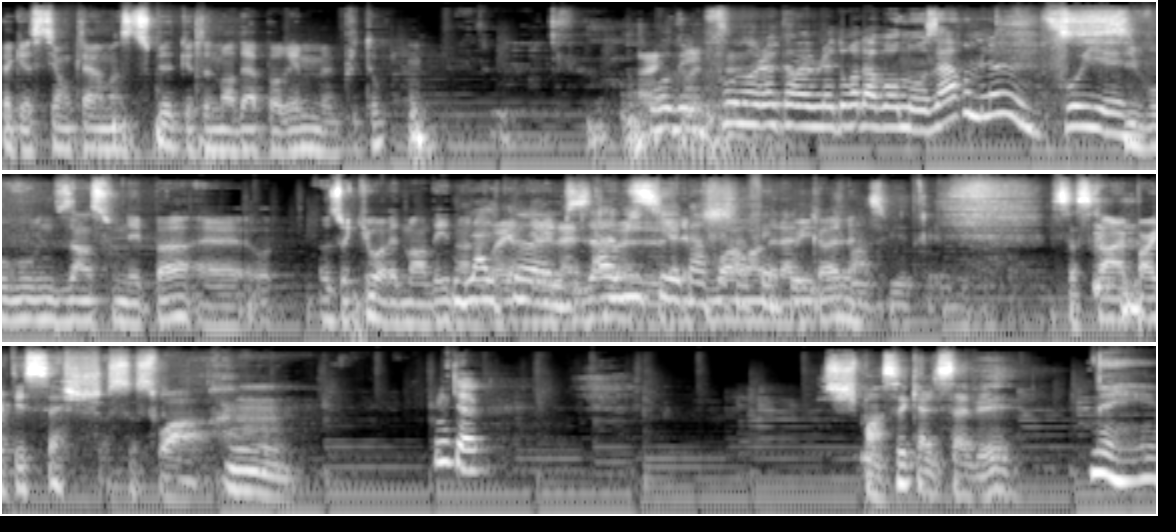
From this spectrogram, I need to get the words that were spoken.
la question clairement stupide que tu as demandé à Porim plus tôt. Ouais, on a quand même le droit d'avoir nos armes, là. Fouille. Si vous vous ne vous en souvenez pas, euh, Ozokyo avait demandé dans l'alcool. de Ah oui, allait parfait, pouvoir avoir de. Oui, je l'alcool. m'en souviens très bien. Ça sera un party sèche ce soir. Ok. Je pensais qu'elle savait. Mais.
